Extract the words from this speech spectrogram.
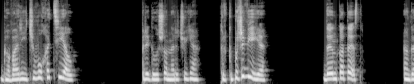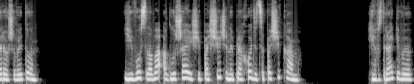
«Говори, чего хотел!» Приглушенно рычу я. «Только поживее!» «ДНК-тест!» Огорошивает он. Его слова оглушающей пощечиной проходятся по щекам. Я вздрагиваю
